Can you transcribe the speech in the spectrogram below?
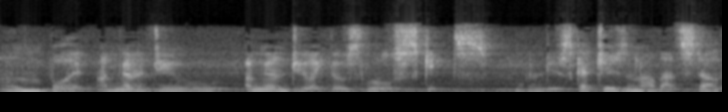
Um, but I'm gonna do. I'm gonna do like those little skits. I'm gonna do sketches and all that stuff.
